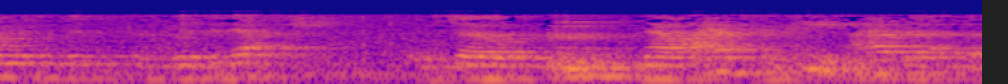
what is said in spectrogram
own with, with the dash. And so now I have to compete. I have the to uh,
